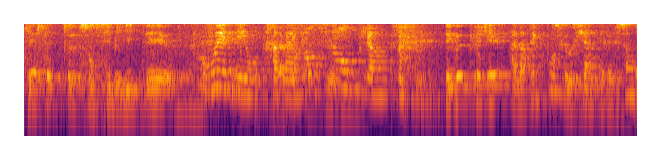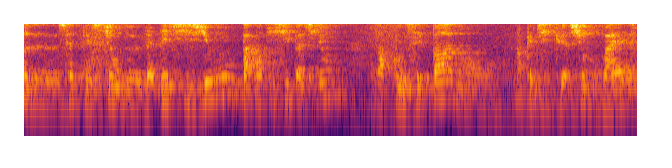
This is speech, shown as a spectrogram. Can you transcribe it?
qui a cette sensibilité. Euh, oui, mais on travaille ensemble. Hein. Et bonne à la réponse est aussi intéressant de cette question de la décision par anticipation, alors qu'on ne sait pas dans dans quelle situation on va être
